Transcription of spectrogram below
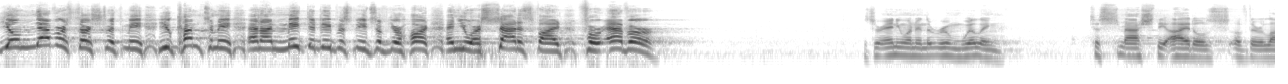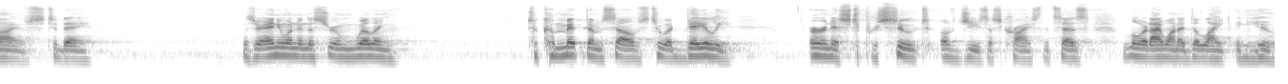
You'll never thirst with me. You come to me and I meet the deepest needs of your heart and you are satisfied forever. Is there anyone in the room willing to smash the idols of their lives today? Is there anyone in this room willing to commit themselves to a daily earnest pursuit of Jesus Christ that says, Lord, I want to delight in you.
